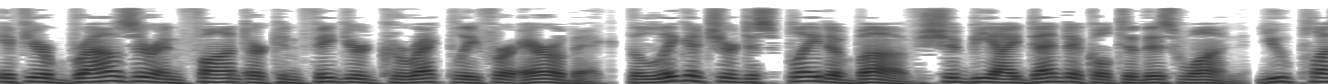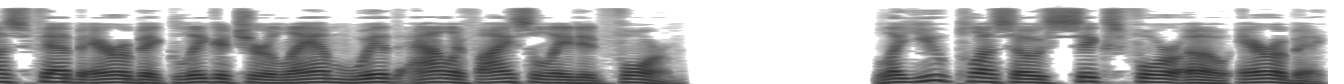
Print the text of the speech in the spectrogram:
If your browser and font are configured correctly for Arabic, the ligature displayed above should be identical to this one, U plus Feb Arabic ligature lam with aleph isolated form. La U plus 0640 Arabic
